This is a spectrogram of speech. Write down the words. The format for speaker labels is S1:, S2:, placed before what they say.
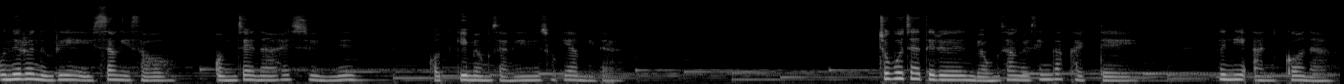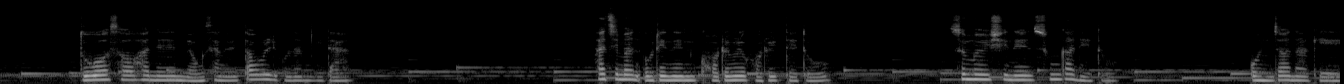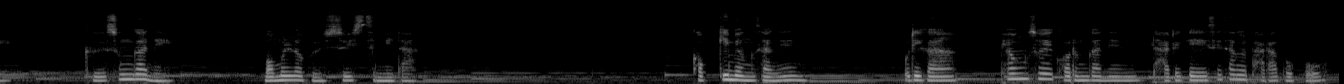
S1: 오늘은 우리의 일상에서 언제나 할 수 있는 걷기 명상을 소개합니다. 초보자들은 명상을 생각할 때 흔히 앉거나 누워서 하는 명상을 떠올리곤 합니다. 하지만 우리는 걸음을 걸을 때도 숨을 쉬는 순간에도 온전하게 그 순간에 머물러 볼 수 있습니다. 걷기 명상은 우리가 평소의 걸음과는 다르게 세상을 바라보고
